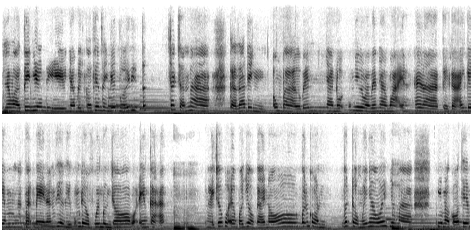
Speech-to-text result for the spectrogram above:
ừ. nhưng mà tuy nhiên thì nhà mình có thêm thành viên mới thì tất chắc chắn là cả gia đình ông bà ở bên nhà nội cũng như là bên nhà ngoại hay là kể cả anh em bạn bè láng giềng thì cũng đều vui mừng cho bọn em cả ừ, ừ. ngày trước bọn em có nhiều cái nó vẫn còn bất đồng với nhau ấy nhưng ừ. mà khi mà có thêm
